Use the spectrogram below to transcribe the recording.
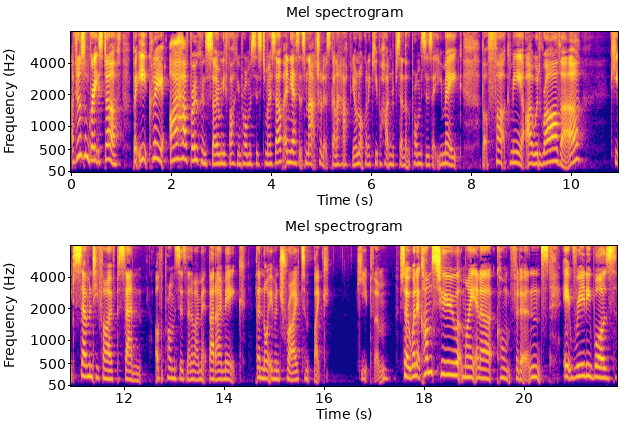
I've done some great stuff, but equally, I have broken so many fucking promises to myself. And yes, it's natural, it's gonna happen. You're not gonna keep 100% of the promises that you make, but fuck me, I would rather keep 75% of the promises that I make, that I make than not even try to like keep them. So when it comes to my inner confidence, it really was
